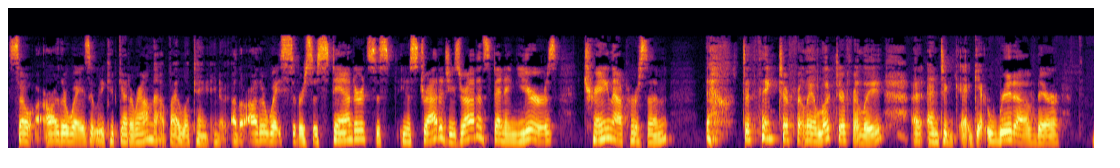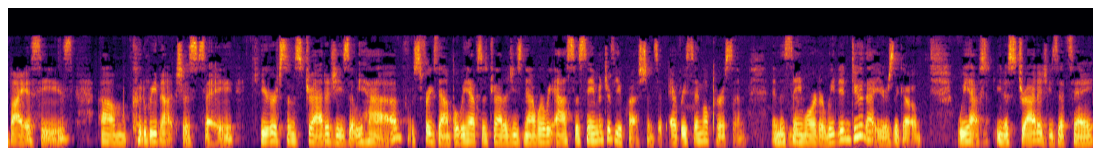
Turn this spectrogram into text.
So are there ways that we could get around that by looking, you know, other, other ways versus standards, you know, strategies rather than spending years training that person to think differently and look differently and, and to get rid of their biases. Um, could we not just say, here are some strategies that we have. For example, we have some strategies now where we ask the same interview questions of every single person in the same order. We didn't do that years ago. We have, you know, strategies that say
